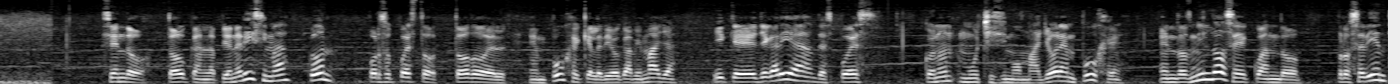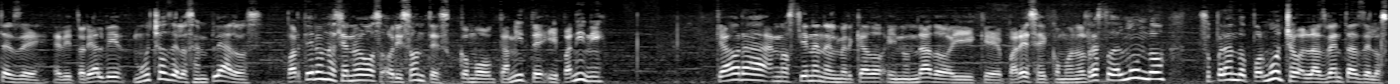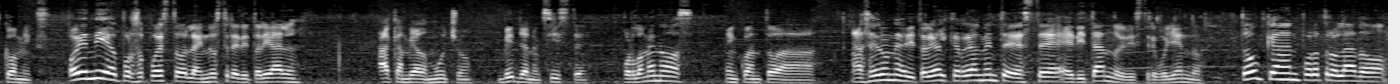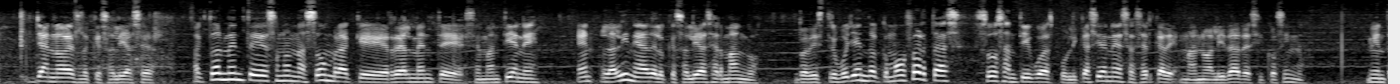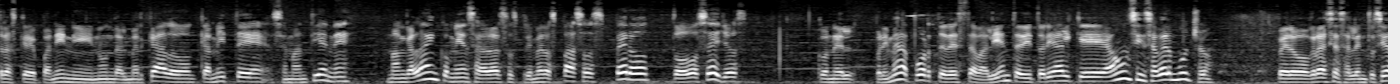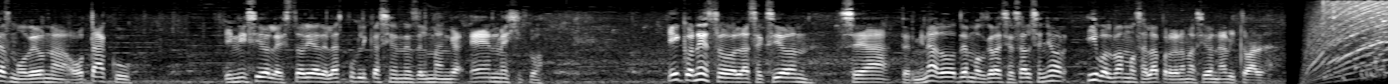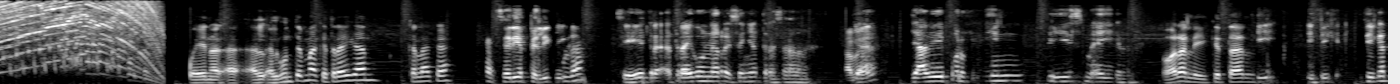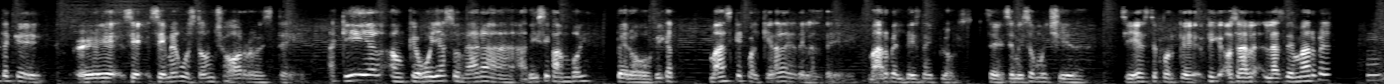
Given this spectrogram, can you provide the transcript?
siendo Toucan la pionerísima, con, por supuesto, todo el empuje que le dio Gaby Maya, y que llegaría después con un muchísimo mayor empuje en 2012 cuando, procedientes de Editorial Vid, muchos de los empleados partieron hacia nuevos horizontes como Camite y Panini, que ahora nos tienen el mercado inundado y que parece, como en el resto del mundo, superando por mucho las ventas de los cómics. Hoy en día, por supuesto, la industria editorial ha cambiado mucho, Vid ya no existe, por lo menos en cuanto a hacer una editorial que realmente esté editando y distribuyendo. Toucan, por otro lado, ya no es lo que solía ser. Actualmente es una sombra que realmente se mantiene en la línea de lo que solía ser Mango, redistribuyendo como ofertas sus antiguas publicaciones acerca de manualidades y cocina. Mientras que Panini inunda el mercado, Kamite se mantiene, Mangaline comienza a dar sus primeros pasos, pero todos ellos con el primer aporte de esta valiente editorial que aún sin saber mucho, pero gracias al entusiasmo de una otaku, inició la historia de las publicaciones del manga en México. Y con eso la sección se ha terminado, demos gracias al Señor y volvamos a la programación habitual. Bueno, ¿algún tema que traigan, Calaca? ¿Serie, película? Sí, traigo una reseña trazada. A ver. Ya vi por fin Peacemaker. Órale, ¿qué tal? Y, y fíjate que eh, sí, me gustó un chorro. Este. Aquí, aunque voy a sonar a, DC Fanboy, pero fíjate, más que cualquiera de, las de Marvel, Disney Plus, se, se, me hizo muy chida. Sí, este, porque, fíjate, o sea, las de Marvel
